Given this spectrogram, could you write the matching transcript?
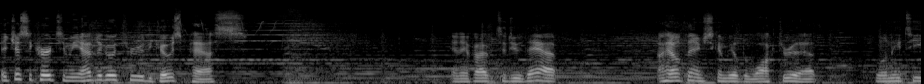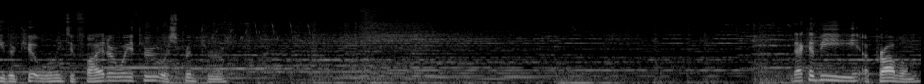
It just occurred to me I have to go through the Ghost Pass. And if I have to do that, I don't think I'm just gonna be able to walk through that. We'll need to either kill, we'll need to fight our way through or sprint through. That could be a problem.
